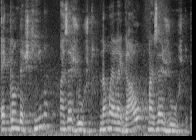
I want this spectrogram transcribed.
é clandestino, mas é justo. Não é legal, mas é justo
